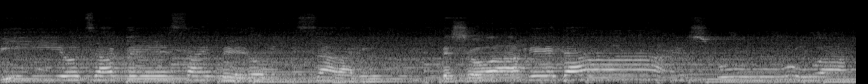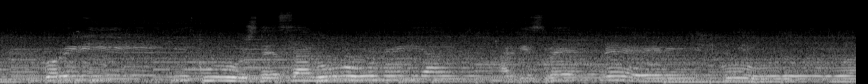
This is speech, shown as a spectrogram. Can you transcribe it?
Bihotzak bezain bero zabali Besoak eta eskua Gorririk ikus dezagun egian Argiz bererik burua.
